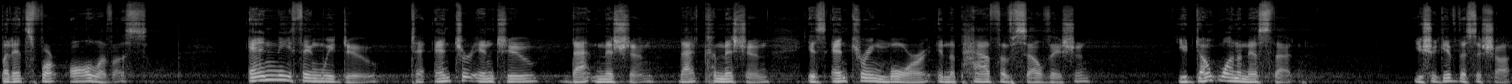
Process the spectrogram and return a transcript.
but it's for all of us. Anything we do to enter into that mission, that commission, is entering more in the path of salvation. You don't want to miss that. You should give this a shot.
